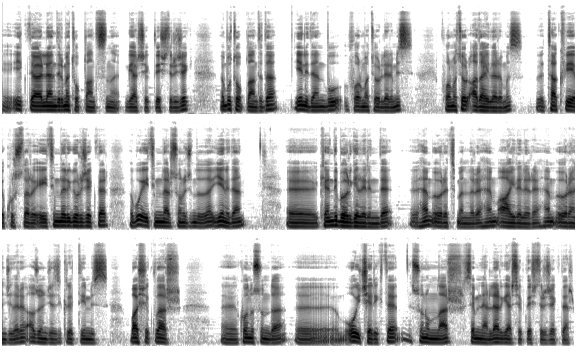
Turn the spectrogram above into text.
e, ilk değerlendirme toplantısını gerçekleştirecek. Ve bu toplantıda yeniden bu formatörlerimiz, formatör adaylarımız ve takviye kursları, eğitimleri görecekler. Ve bu eğitimler sonucunda da yeniden e, kendi bölgelerinde e, hem öğretmenlere hem ailelere hem öğrencilere az önce zikrettiğimiz başlıklar e, konusunda e, o içerikte sunumlar, seminerler gerçekleştirecekler.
